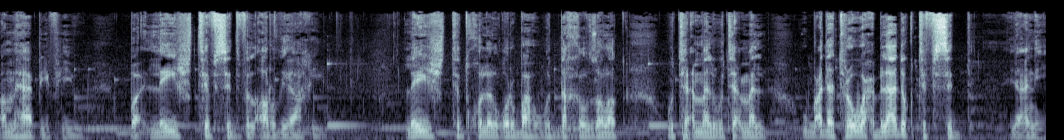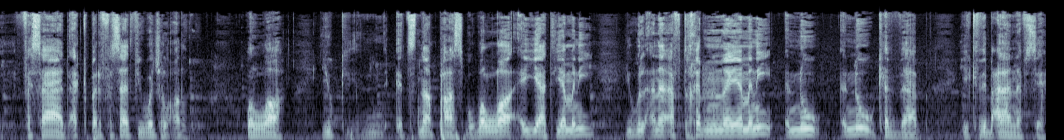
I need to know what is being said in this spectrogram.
I'm happy for you, but ليش تفسد في الأرض يا أخي؟ ليش تدخل الغربة وتدخل زلط وتعمل وتعمل وبعدها تروح بلادك تفسد يعني فساد أكبر فساد في وجه الأرض. والله you it's not possible. والله أيات يمني يقول أنا أفتخر أنا يمني إنه إنه كذاب يكذب على نفسه.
